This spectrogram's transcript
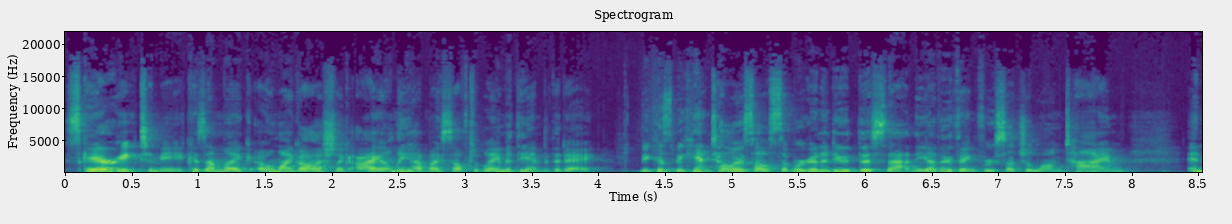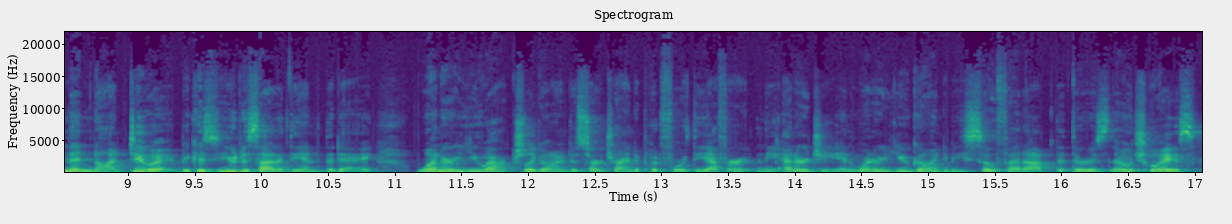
scary to me because I'm like, oh my gosh, like I only have myself to blame at the end of the day because we can't tell ourselves that we're going to do this, that, and the other thing for such a long time and then not do it because you decide at the end of the day when are you actually going to start trying to put forth the effort and the energy and when are you going to be so fed up that there is no choice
